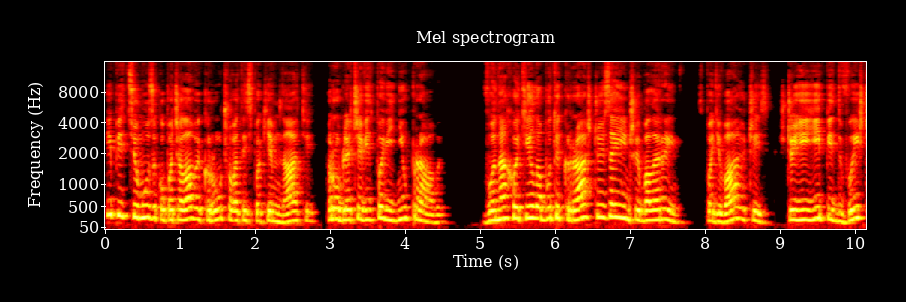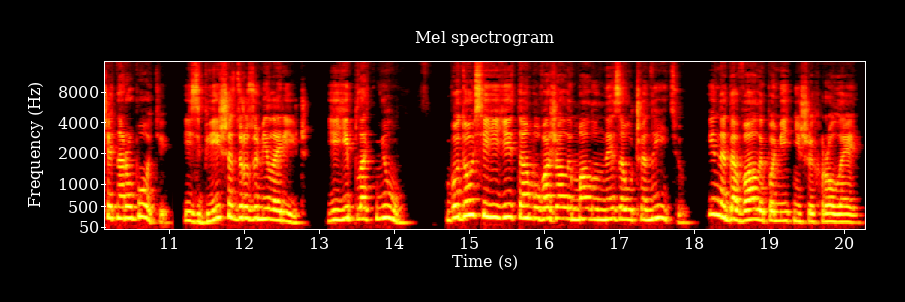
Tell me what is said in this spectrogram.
і під цю музику почала викручуватись по кімнаті, роблячи відповідні вправи. Вона хотіла бути кращою за інших балерин, сподіваючись, що її підвищать на роботі, і збільше зрозуміла річ її платню, бо досі її там уважали мало не за ученицю і не давали помітніших ролей.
